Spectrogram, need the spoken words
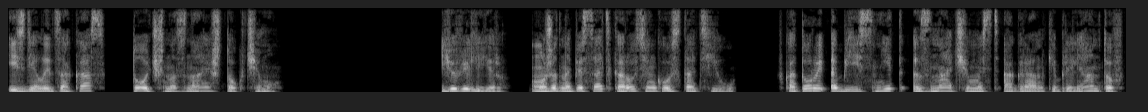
и сделать заказ, точно зная, что к чему. Ювелир может написать коротенькую статью, в которой объяснит значимость огранки бриллиантов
